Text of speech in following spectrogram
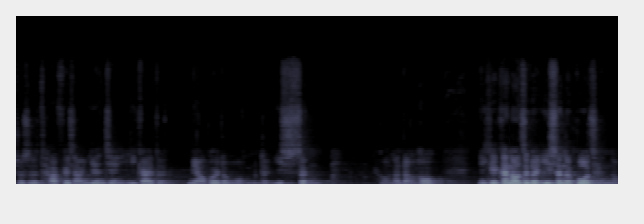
就是他非常言简意赅的描绘了我们的一生，好，那然后你可以看到这个一生的过程哦，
